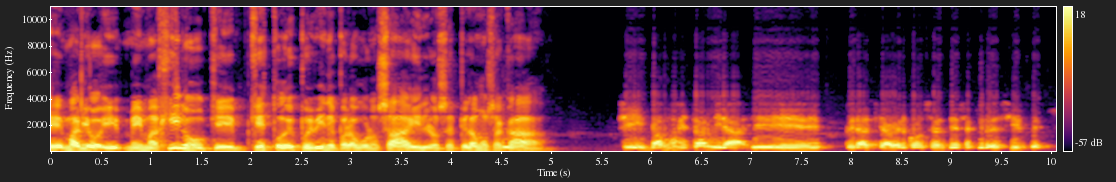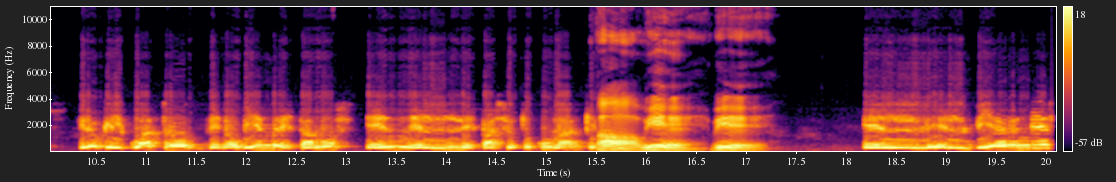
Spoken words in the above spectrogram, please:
Eh, Mario, y me imagino que, que esto después viene para Buenos Aires, los esperamos acá. Sí, vamos a estar, mira, eh, espérate, a ver con certeza quiero decirte. Creo que el 4 de noviembre estamos en el espacio Tucumán. Que Ah, bien, bien. el, el viernes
